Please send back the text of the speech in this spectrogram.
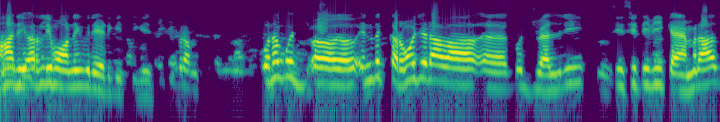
ਹਾਂਜੀ ਅਰਲੀ ਮਾਰਨਿੰਗ ਵੀ ਰੇਡ ਕੀਤੀ ਗਈ ਸੀ। ਕੀ ਬਰਾਮਦ ਜੀ ਉਹਨਾਂ ਅਹ, ਇਹਨਾਂ ਦੇ ਘਰੋਂ ਜਿਹੜਾ ਵਾ ਕੁਝ ਜਵੈਲਰੀ ਸੀਸੀਟੀਵੀ ਕੈਮਰਾਜ਼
